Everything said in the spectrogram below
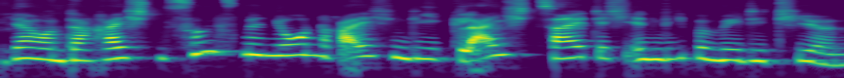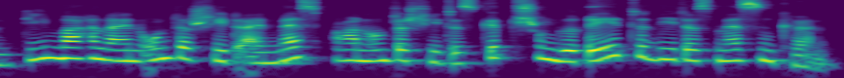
Ja, und da reichen fünf Millionen reichen, die gleichzeitig in Liebe meditieren. Die machen einen Unterschied, einen messbaren Unterschied. Es gibt schon Geräte, die das messen können.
